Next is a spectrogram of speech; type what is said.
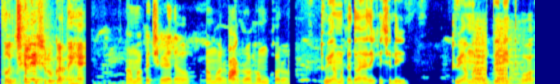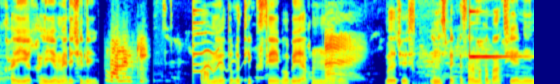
তো চলিয়ে শুরু করতে হ্যাঁ আমাকে ছেড়ে দাও আমার রহম করো। তুই আমাকে দয়া দেখেছিলি। তুই আমাকে বেরি ধোয়া খাইয়ে খাইয়ে মেরেছিলি। বলেন কি? আমিও তোকে ঠিক সেইভাবেই এখন মারব। বুঝেছিস? ইন্সপেক্টর স্যার আমাকে বাঁচিয়ে নিন।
